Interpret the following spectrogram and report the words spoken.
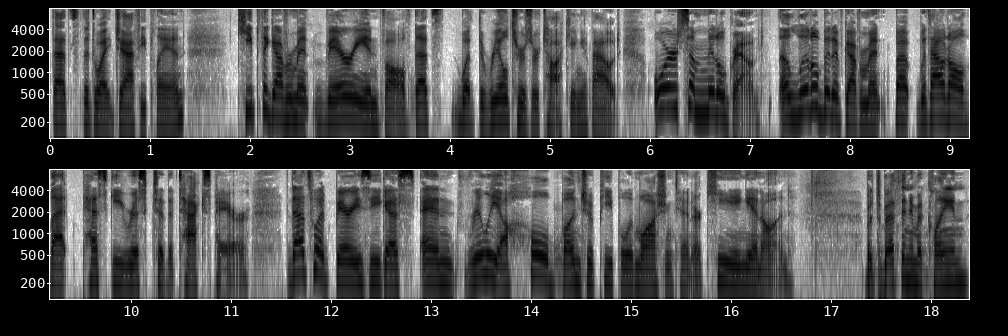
That's the Dwight Jaffe plan. Keep the government very involved. That's what the realtors are talking about. Or some middle ground, a little bit of government, but without all that pesky risk to the taxpayer. That's what Barry Zigas and really a whole bunch of people in Washington are keying in on. But to Bethany McLean,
